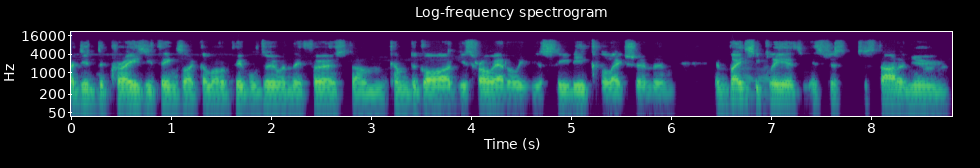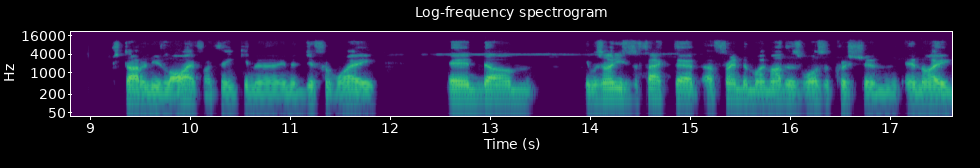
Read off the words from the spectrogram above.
I did the crazy things like a lot of people do when they first um, come to God. You throw out all your CD collection, and and basically right. it's, it's just to start a new start a new life. I think in a in a different way, and um, it was only the fact that a friend of my mother's was a Christian, and I okay.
